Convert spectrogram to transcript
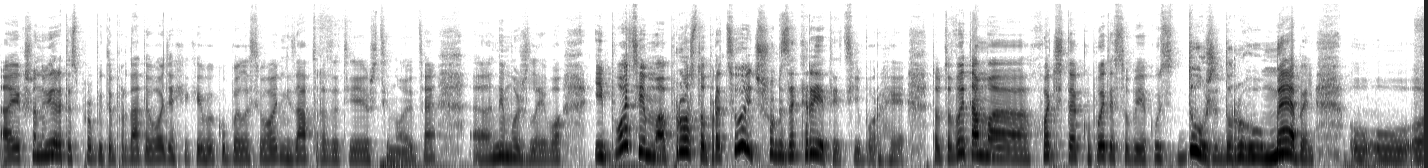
Е, якщо не вірите, спробуйте продати одяг, який ви купили сьогодні, завтра за тією ж ціною. Це неможливо. І потім просто працюють, щоб закрити ці борги. Тобто, ви там хочете купити собі якусь дуже дорогу мебель у, у,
